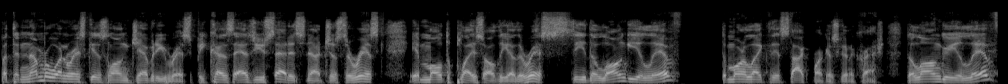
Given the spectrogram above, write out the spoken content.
but the number one risk is longevity risk because, as you said, it's not just a risk, it multiplies all the other risks. See, the longer you live, the more likely the stock market is going to crash. The longer you live,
